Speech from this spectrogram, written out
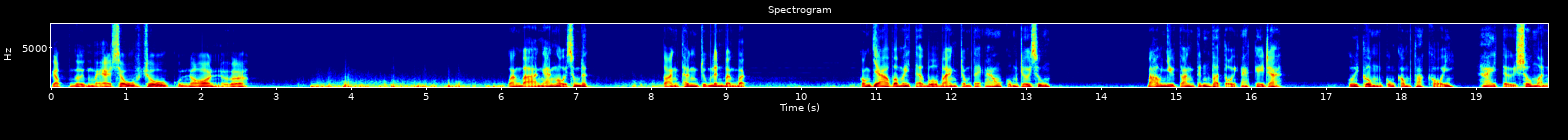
Gặp người mẹ xấu số của nó nữa. Quan bà ngã ngồi xuống đất, Toàn thân trung lên bần bật. Con dao và mấy tờ bùa vàng trong tay áo cũng rơi xuống. Bao nhiêu toàn tính và tội ác gây ra, Cuối cùng cũng không thoát khỏi Hai tự số mệnh.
